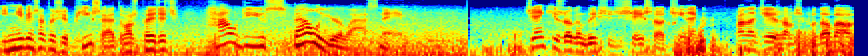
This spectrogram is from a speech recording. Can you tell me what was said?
i nie wiesz jak to się pisze, to możesz powiedzieć how do you spell your last name? Dzięki, że oglądaliście dzisiejszy odcinek. Mam nadzieję, że Wam się podobał.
